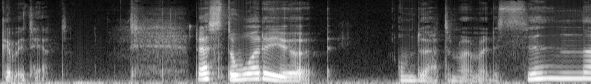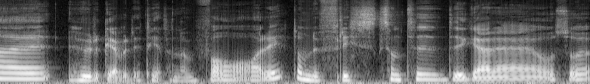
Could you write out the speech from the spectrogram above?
graviditet. Där står det ju om du äter några mediciner, hur graviditeten har varit, om du är frisk som tidigare och så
